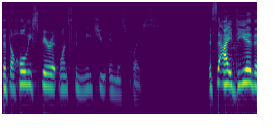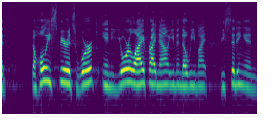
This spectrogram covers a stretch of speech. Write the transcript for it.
that the Holy Spirit wants to meet you in this place. It's the idea that the Holy Spirit's work in your life right now, even though we might be sitting in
